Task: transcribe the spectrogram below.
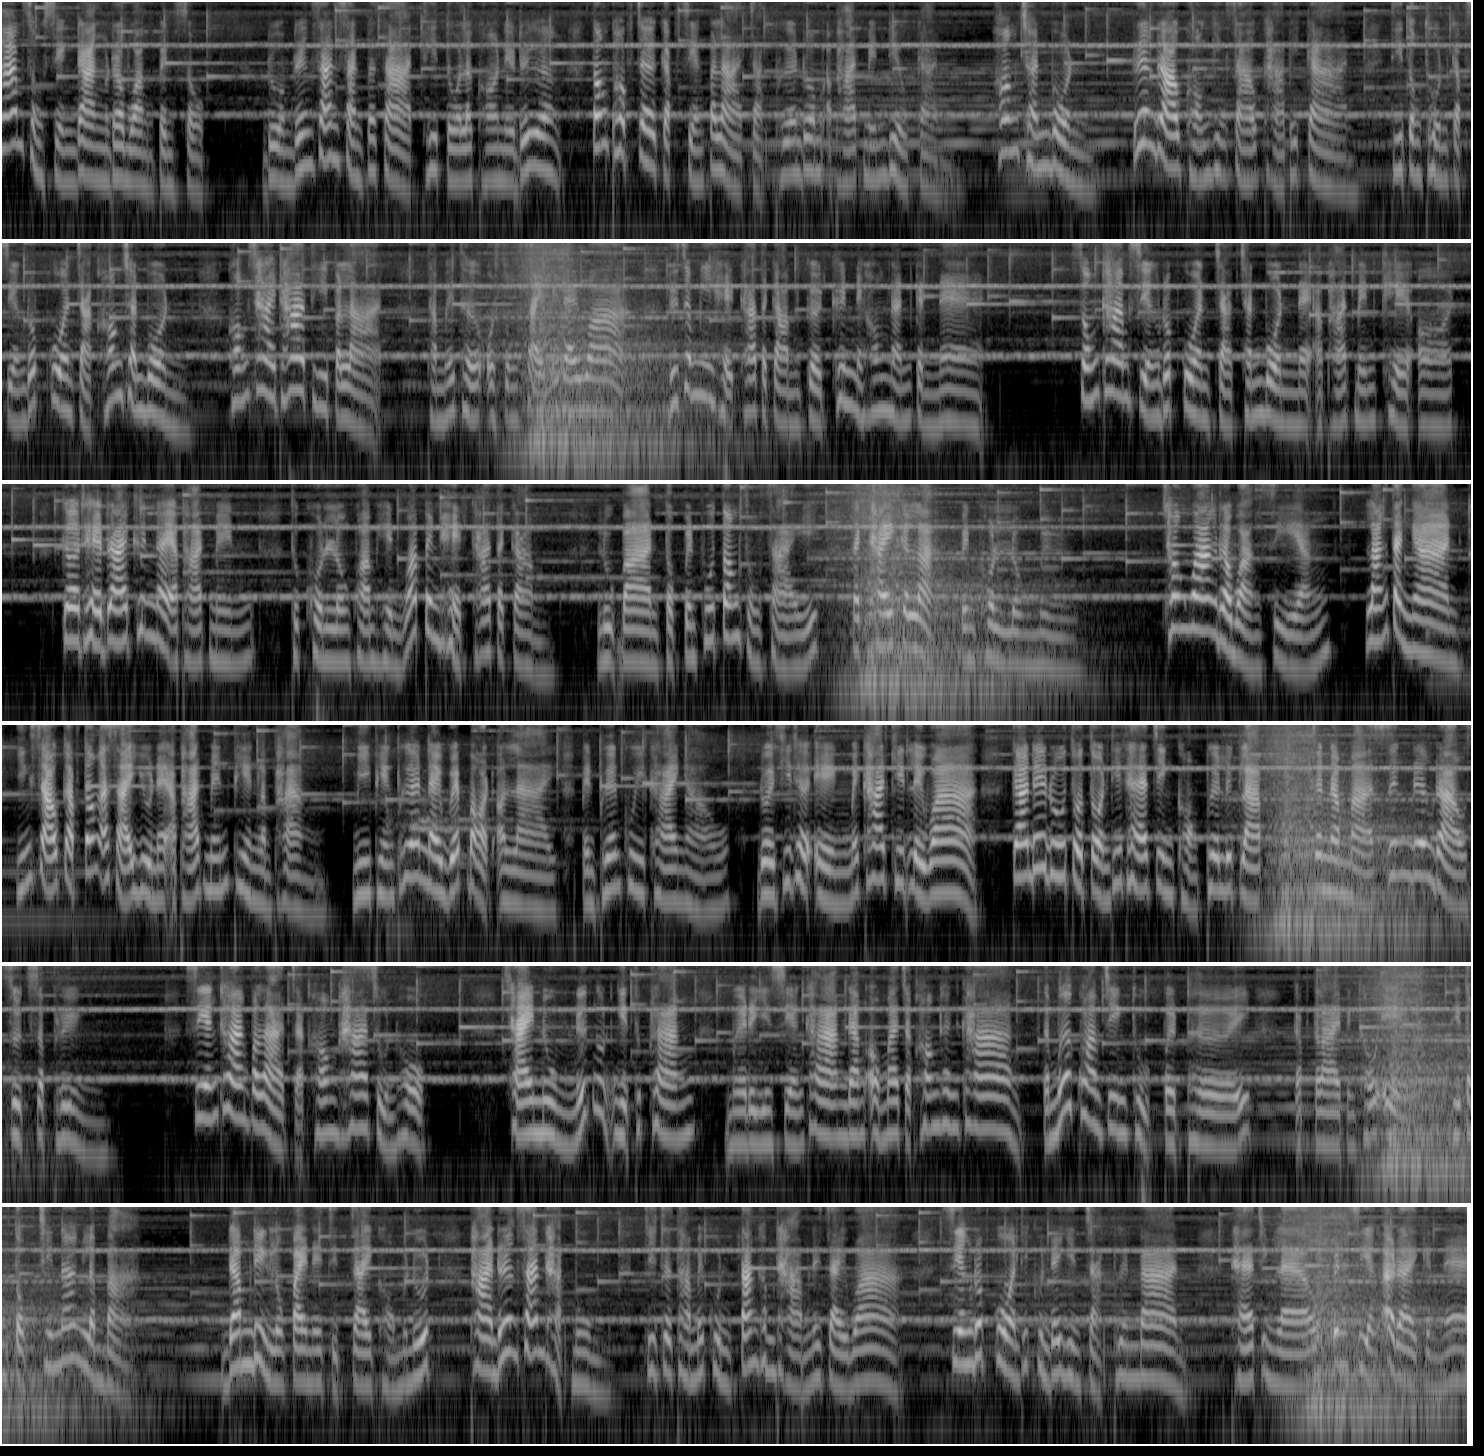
ห้ามส่งเสียงดังระวังเป็นศพ รวมเรื่องสั้นสันประสาทที่ตัวละครในเรื่อง ต้องพบเจอกับเสียงประหลาดจากเพื่อนร่วมอพาร์ตเมนต์เดียวกัน ห้องชั้นบน เรื่องราวของหญิงสาวขาพิการ ที่ต้องทนกับเสียงรบกวนจากห้องชั้นบน ของชายท่าทีประหลาดทำให้เธออดสงสัยไม่ได้ว่า หรือจะมีเหตุฆาตกรรมเกิดขึ้นในห้องนั้นกันแน่ สงครามเสียงรบกวนจากชั้นบนในอพาร์ตเมนต์เคออส เกิดเหตุร้ายขึ้นในอพาร์ตเมนต์ ทุกคนลงความเห็นว่าเป็นเหตุฆาตกรรม ลูกบ้านตกเป็นผู้ต้องสงสัย แต่ใครกันล่ะเป็นคนลงมือ ช่องว่างระหว่างเสียง หลังแต่งงานหญิงสาวกลับต้องอาศัยอยู่ในอพาร์ตเมนต์เพียงลำพัง มีเพียงเพื่อนในเว็บบอร์ดออนไลน์ เป็นเพื่อนคุยคลายเหงา โดยที่เธอเองไม่คาดคิดเลยว่า การได้รู้ตัวตนที่แท้จริงของเพื่อนลึกลับ จะนำมาซึ่งเรื่องราวสุดสะพรึง เสียงคลางประหลาดจากห้อง 506 ชายหนุ่มนึกหงุดหงิดทุกครั้ง เมื่อได้ยินเสียงคลางดังออกมาจากห้องข้างๆ แต่เมื่อความจริงถูกเปิดเผย กลับกลายเป็นเขาเองที่ต้องตกที่นั่งลำบากดำดิ่งลงไปในจิตใจของมนุษย์ ผ่านเรื่องสั้นหักมุม ที่จะทำให้คุณตั้งคำถามในใจว่า เสียงรบกวนที่คุณได้ยินจากเพื่อนบ้าน แท้จริงแล้วเป็นเสียงอะไรกันแน่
